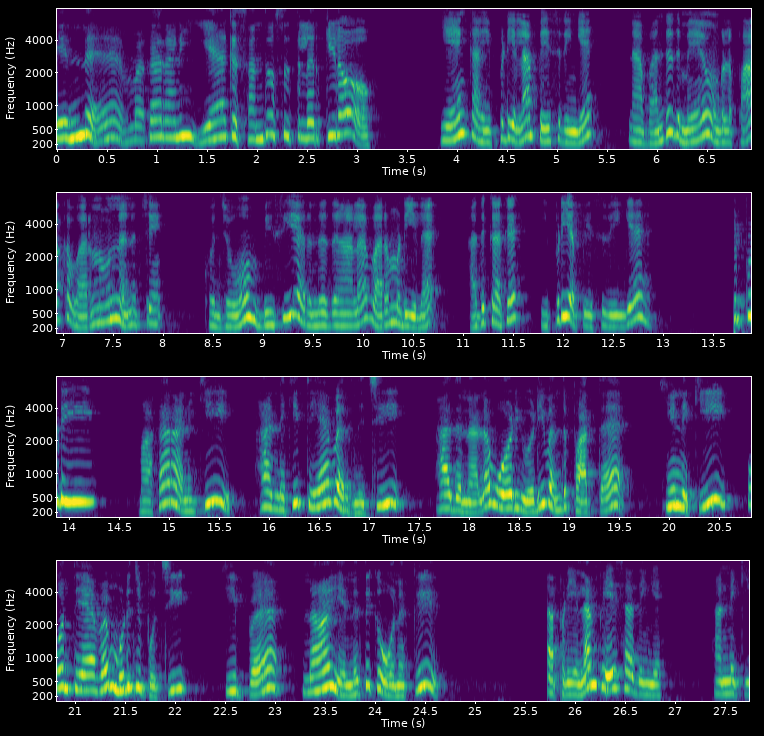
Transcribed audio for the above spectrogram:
என்ன மகாராணி ஏக சந்தோஷத்துல இருக்கிறோ? ஏன்க்கா இப்படியெல்லாம் பேசுறீங்க? நான் வந்ததுமே உங்களை பார்க்க வரணும்னு நினைச்சேன். கொஞ்சம் பிஸியா இருந்ததுனால வர முடியல. அதுக்காக இப்படியா பேசுவீங்க எப்படி? மகாராணிக்கு அன்னைக்கு தேவை இருந்துச்சு. அதனால ஓடி ஓடி வந்து பார்த்தேன். இன்னைக்கு உன் தேவை முடிஞ்சு போச்சு. இப்ப நான் என்னத்துக்கு உனக்கு? அப்படியெல்லாம் பேசாதீங்க. அன்னைக்கு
